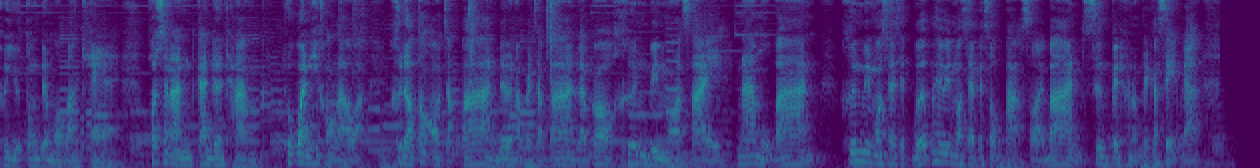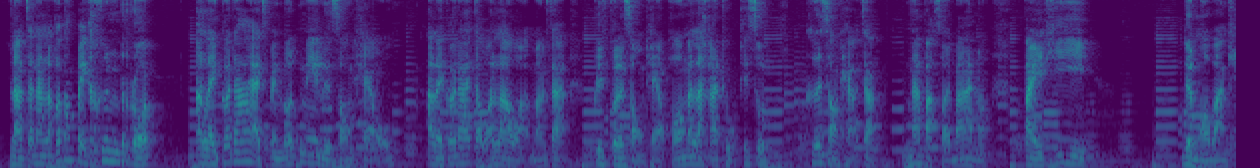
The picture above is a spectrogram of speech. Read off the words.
คืออยู่ตรงเดอะมอลล์บางแค เพราะฉะนั้นการเดินทางทุกวันนี้ของเราอะคือเราต้องออกจากบ้านเดินออกไปจากบ้าน แล้วก็ขึ้นวินมอไซค์หน้าหมู่บ้าน ขึ้นวินมอไซค์เสร็จปุ๊บให้วินมอไซค์ไปส่งปากซอยบ้าน ซึ่งเป็นถนนเพชรเกษมแล้วหลังจากนั้นเราก็ต้องไปขึ้นรถ อะไรก็ได้อาจจะเป็นรถเมล์หรือ 2 แถว อะไรก็ได้แต่ว่าเราอะมักจะ prefer 2 แถว เพราะมันราคาถูกที่สุดขึ้น 2 แถวจากหน้าปากซอยบ้านเนาะไปที่เดอะมอลล์บางแค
